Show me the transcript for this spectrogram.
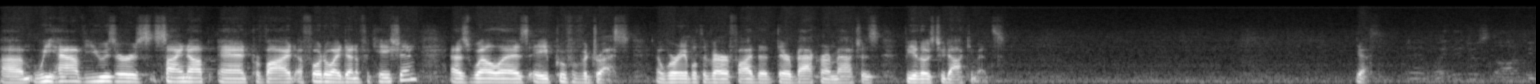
Um, we have users sign up and provide a photo identification as well as a proof of address, and we're able to verify that their background matches via those two documents. Yes. When did you start it,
